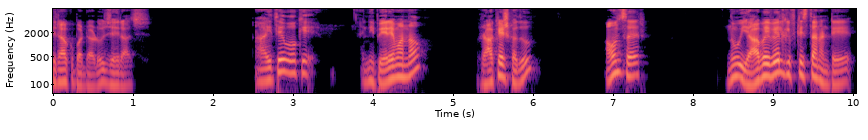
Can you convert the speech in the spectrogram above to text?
చిరాకు పడ్డాడు జయరాజ్. అయితే ఓకే. నీ పేరేమన్నావు? రాకేష్ కదూ? అవును సార్. నువ్వు యాభై వేలు గిఫ్ట్ ఇస్తానంటే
